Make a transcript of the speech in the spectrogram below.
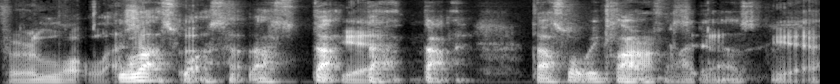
for a lot less. well, that's effort. what I said. That's that, Yeah. that that that's what we clarified Marketing, as. Yeah,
